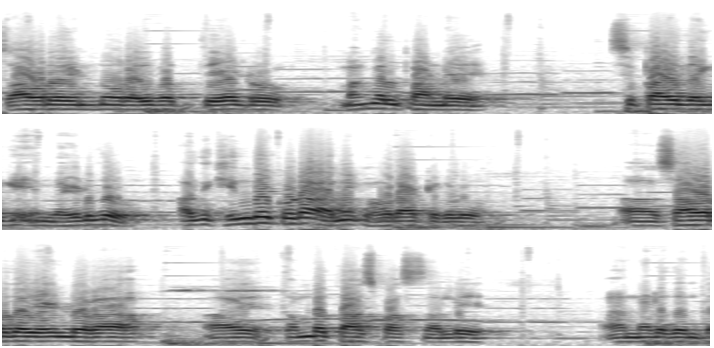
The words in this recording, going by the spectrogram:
ಸಾವಿರದ ಎಂಟುನೂರ ಐವತ್ತೇಳರು ಮಂಗಲ್ ಪಾಂಡೆ ಸಿಪಾಯಿ ದಂಗೆಯಿಂದ ಹಿಡಿದು ಅದಕ್ಕೆ ಹಿಂದೆ ಕೂಡ ಅನೇಕ ಹೋರಾಟಗಳು ಸಾವಿರದ ಏಳ್ನೂರ ತೊಂಬತ್ತು ಆಸ್ಪಾಸ್ನಲ್ಲಿ ನಡೆದಂಥ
